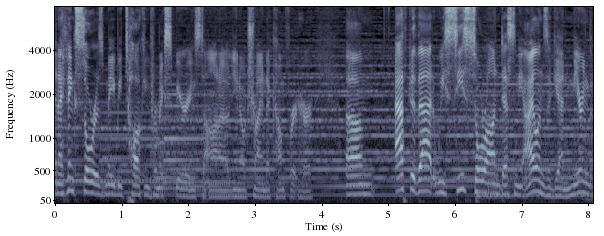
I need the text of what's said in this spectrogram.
and I think Sora is maybe talking from experience to Anna, you know, trying to comfort her. Um, after that, we see Sora on Destiny Islands again, mirroring the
